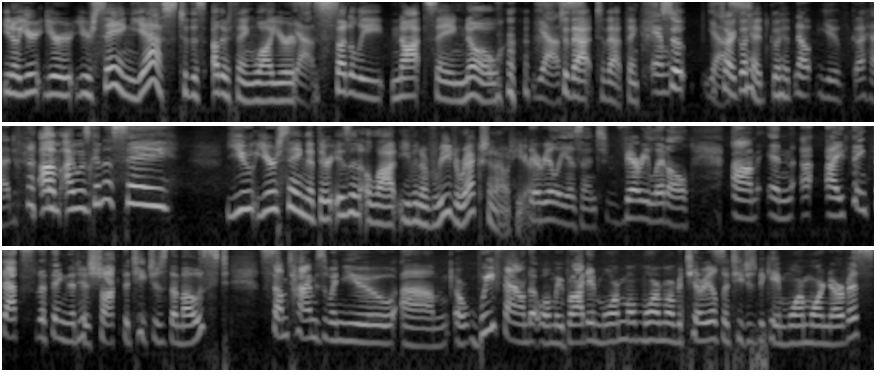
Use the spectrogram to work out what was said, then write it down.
You know, you're you're you're saying yes to this other thing while you're Yes. subtly not saying no Yes. to that to that thing. And- so yes. sorry, go ahead, go ahead. No, you go ahead. um, I was gonna say, you you're saying that there isn't a lot even of redirection out here. There really isn't. Very little. Um, and I, I think that's the thing that has shocked the teachers the most. Sometimes when you, um, or we found that when we brought in more and more, more and more materials, the teachers became more and more nervous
